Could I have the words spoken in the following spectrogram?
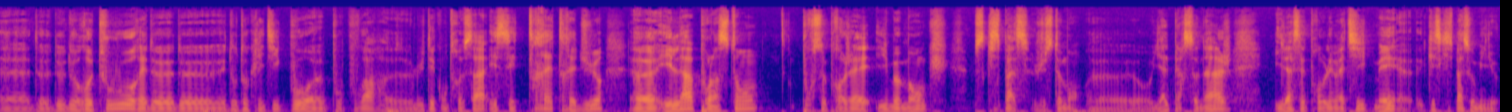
de, retour et d'autocritique pour, pour pouvoir lutter contre ça. Et c'est très très dur. Et là, pour l'instant, pour ce projet, il me manque ce qui se passe justement. Euh, il y a le personnage, il a cette problématique, mais euh, qu'est-ce qui se passe au milieu?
